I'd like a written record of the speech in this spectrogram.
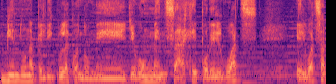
viendo una película cuando me llegó un mensaje por el WhatsApp, el WhatsApp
